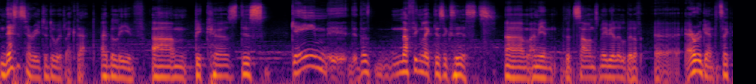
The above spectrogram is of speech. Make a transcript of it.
necessary to do it like that, I believe, um, because this game, does, nothing like this exists. Um, I mean, that sounds maybe a little bit of uh, arrogant. It's like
